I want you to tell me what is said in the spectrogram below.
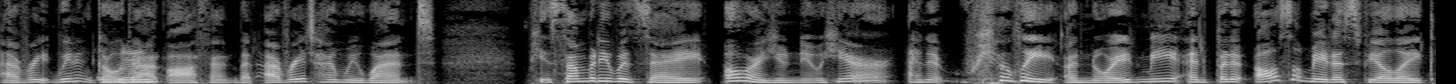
every, we didn't go Mhm. that often, but every time we went, somebody would say, Oh, are you new here? And it really annoyed me. And, but it also made us feel like,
